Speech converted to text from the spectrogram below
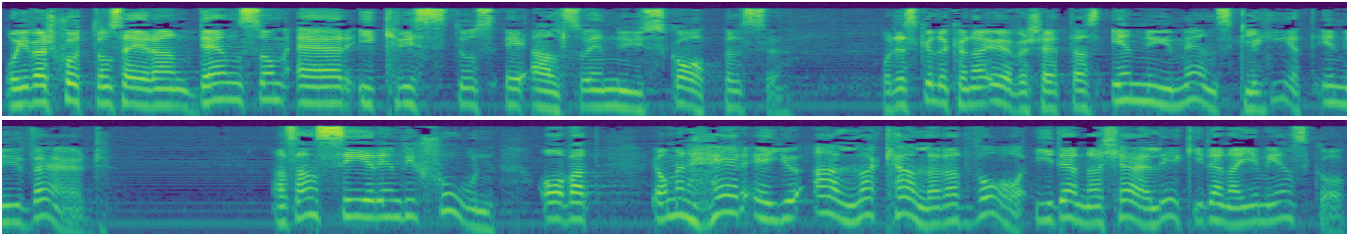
Och i vers 17 säger han, den som är i Kristus är alltså en ny skapelse. Och det skulle kunna översättas en ny mänsklighet, en ny värld. Alltså han ser en vision av att ja, men här är ju alla kallade att vara i denna kärlek, i denna gemenskap.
